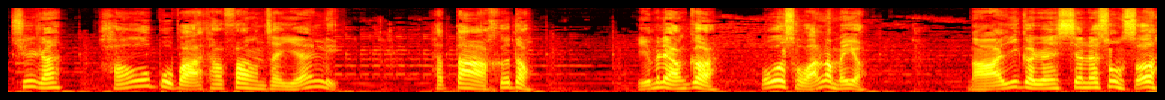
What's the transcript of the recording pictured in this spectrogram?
居然毫不把他放在眼里。他大喝道：“你们两个啰嗦完了没有？”哪一个人先来送死？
